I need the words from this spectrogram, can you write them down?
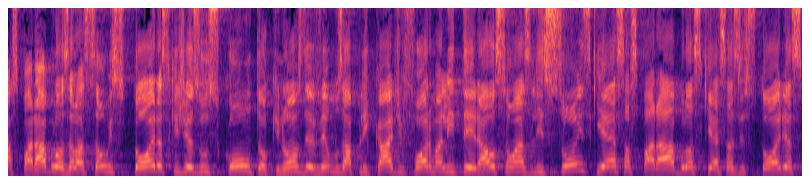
As parábolas elas são histórias que Jesus conta, o que nós devemos aplicar de forma literal são as lições que essas parábolas, que essas histórias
